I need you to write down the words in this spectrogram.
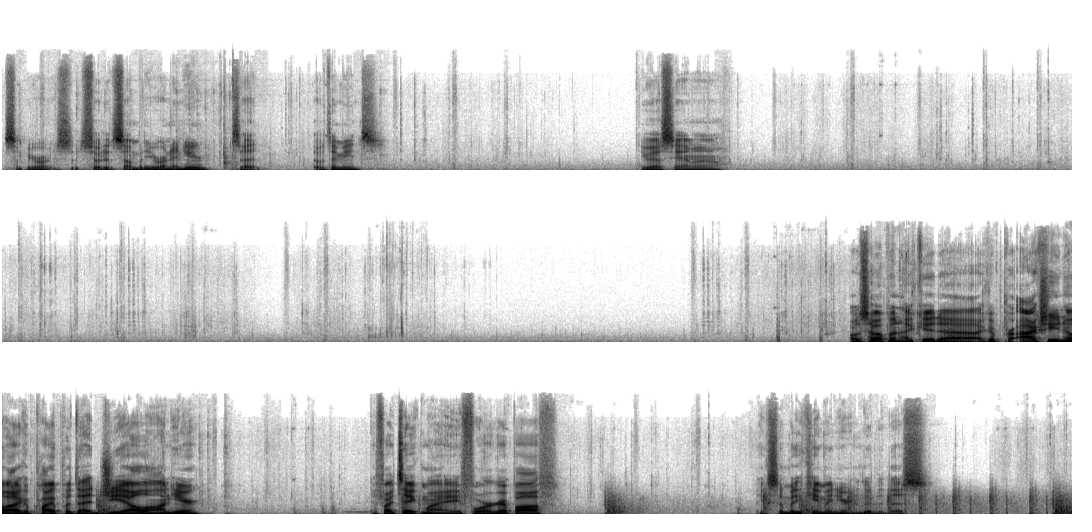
Somebody run, so did somebody run in here? Is that, is that what that means? US ammo. I was hoping I could, uh, I could, actually, you know? I could probably put that GL on here. If I take my foregrip off. I think somebody came in here and looted this. I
